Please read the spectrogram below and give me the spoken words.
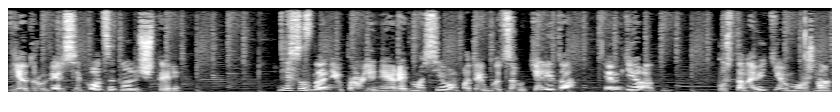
ядро версии 20.04. Для создания управления RAID массивом потребуется утилита MDAdm. Установить ее можно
